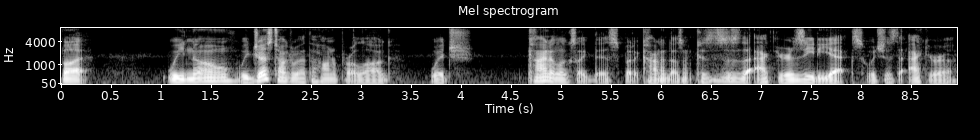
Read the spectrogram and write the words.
But we know, we just talked about the Honda Prologue, which kind of looks like this, but it kind of doesn't because this is the Acura ZDX, which is the Acura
